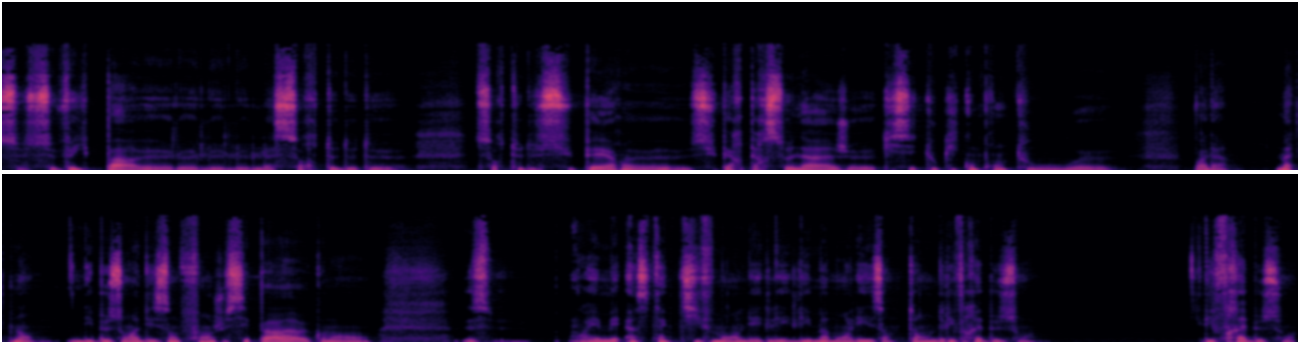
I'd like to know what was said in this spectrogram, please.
se, se, veille pas la sorte de, de sorte de super super personnage qui sait tout, qui comprend tout. Voilà. Maintenant, les besoins des enfants, je sais pas euh, comment. Oui, mais instinctivement, les, les, mamans les entendent, les vrais besoins. Les vrais besoins.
